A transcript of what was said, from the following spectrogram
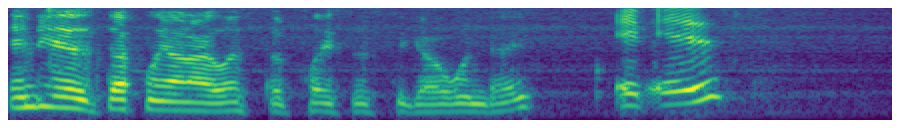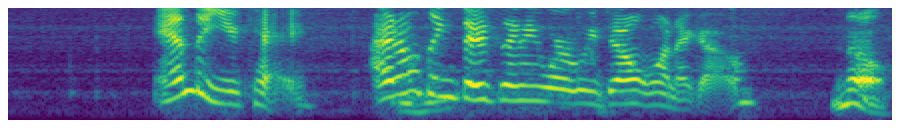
India is definitely on our list of places to go one day. It is. And the UK. I don't Mhm. think there's anywhere we don't want to go. No.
